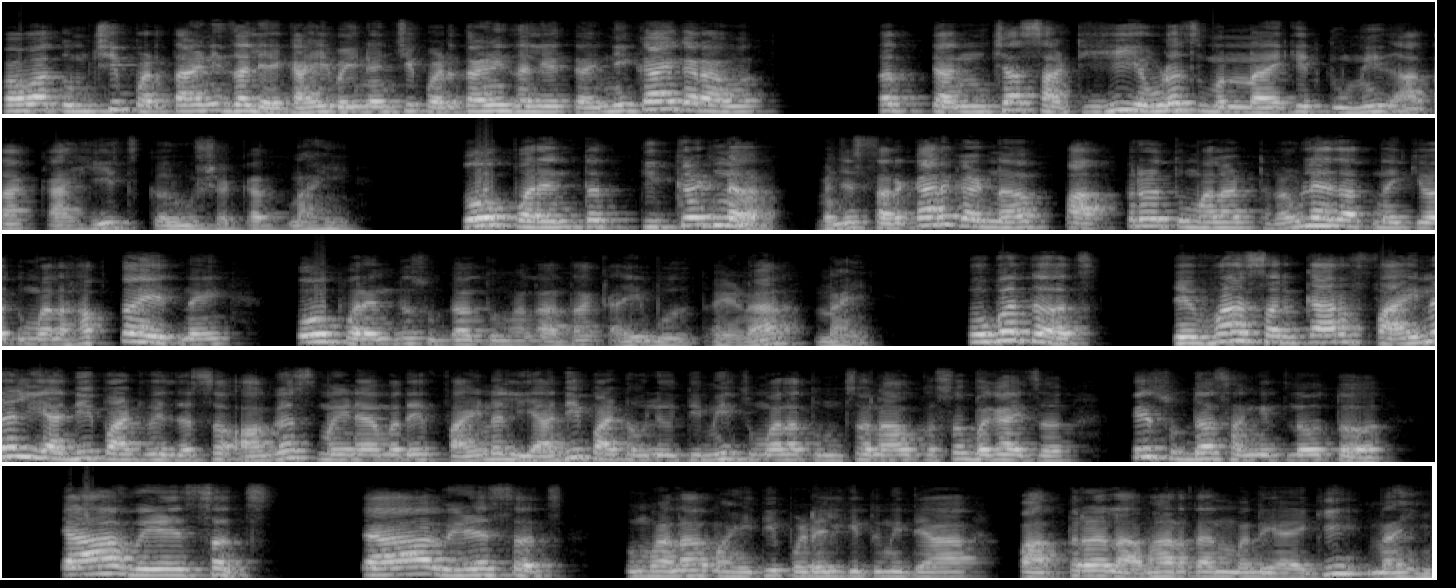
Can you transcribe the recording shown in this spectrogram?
बाबा तुमची पडताळणी झाली आहे. काही बहिणींची पडताळणी झाली आहे. त्यांनी काय करावं? तर त्यांच्यासाठीही एवढंच म्हणणं आहे की तुम्ही आता काहीच करू शकत नाही. तोपर्यंत तिकडनं म्हणजे सरकारकडनं पात्र तुम्हाला ठरवल्या जात नाही किंवा तुम्हाला हप्ता येत नाही, तोपर्यंत सुद्धा तुम्हाला आता काही बोलता येणार नाही. सोबतच जेव्हा सरकार फायनल यादी पाठवेल, जसं ऑगस्ट महिन्यामध्ये फायनल यादी पाठवली होती. मी तुम्हाला तुमचं नाव कसं बघायचं ते सुद्धा सांगितलं होतं. त्यावेळेसच त्यावेळेसच तुम्हाला माहिती पडेल की तुम्ही त्या पात्र लाभार्थ्यांमध्ये आहे की नाही.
